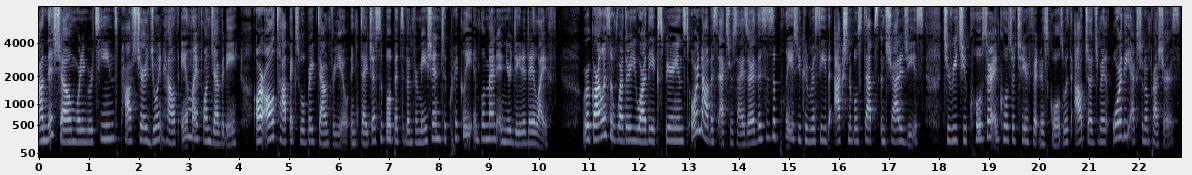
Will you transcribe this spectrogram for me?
On this show, morning routines, posture, joint health, and life longevity are all topics we'll break down for you into digestible bits of information to quickly implement in your day to day life. Regardless of whether you are the experienced or novice exerciser, this is a place you can receive actionable steps and strategies to reach you closer and closer to your fitness goals without judgment or the external pressures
